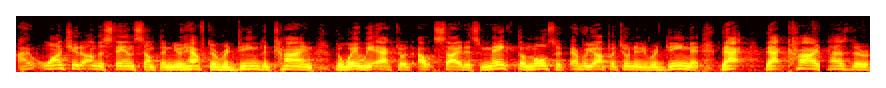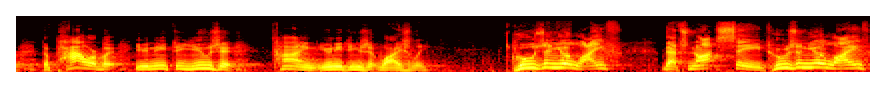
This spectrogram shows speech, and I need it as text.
I want you to understand something. You have to redeem the time, the way we act with outsiders. Make the most of every opportunity, redeem it. That, that card has the, the power, but you need to use it. Time, you need to use it wisely. Who's in your life that's not saved? Who's in your life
